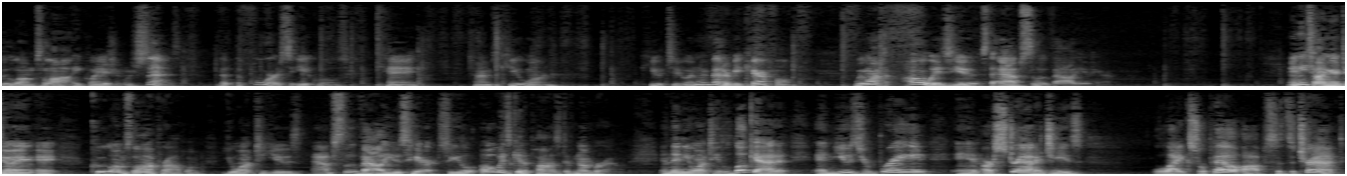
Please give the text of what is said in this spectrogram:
Coulomb's law equation, which says that the force equals K times Q1, Q2, and we better be careful. We want to always use the absolute value here. Anytime you're doing a Coulomb's law problem, you want to use absolute values here, so you'll always get a positive number out. And then you want to look at it and use your brain and our strategies likes repel, opposites attract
